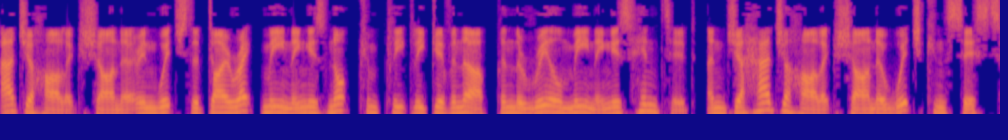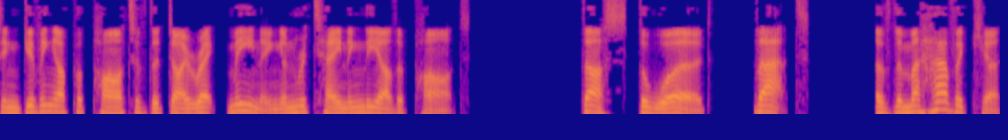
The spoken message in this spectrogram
ajahalakshana in which the direct meaning is not completely given up and the real meaning is hinted, and jahajahalakshana which consists in giving up a part of the direct meaning and retaining the other part. Thus, the word that of the Mahavakya,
